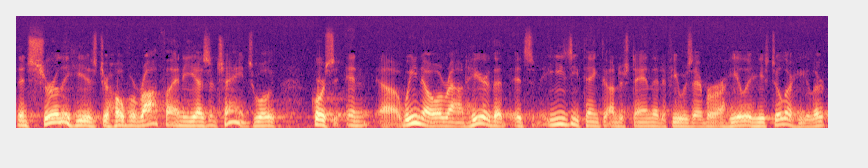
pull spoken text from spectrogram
then surely he is Jehovah Rapha and he hasn't changed. Well, of course, in, uh, we know around here that it's an easy thing to understand that if he was ever our healer, he's still our healer.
